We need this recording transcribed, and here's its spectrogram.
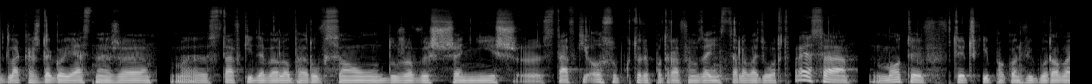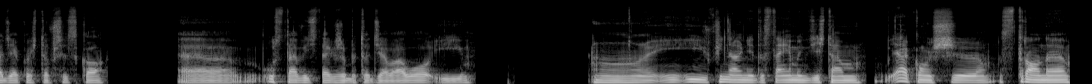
dla każdego jasne, że stawki deweloperów są dużo wyższe niż stawki osób, które potrafią zainstalować WordPressa, motyw, wtyczki, pokonfigurować jakoś to wszystko, ustawić tak, żeby to działało i i, I, finalnie dostajemy gdzieś tam jakąś e, stronę,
